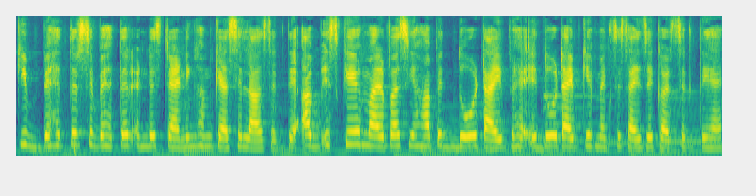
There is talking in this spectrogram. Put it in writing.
کی بہتر سے بہتر انڈرسٹینڈنگ ہم کیسے لا سکتے ہیں؟ اب اس کے ہمارے پاس یہاں پہ دو ٹائپ ہے۔ دو ٹائپ کی ہم ایکسرسائزیں کر سکتے ہیں۔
